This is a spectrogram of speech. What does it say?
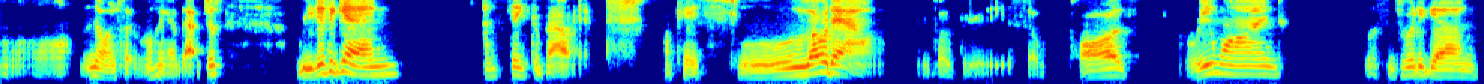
oh, no, nothing of that. Just read it again and think about it. Okay, slow down we go through these. So pause, rewind, listen to it again,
